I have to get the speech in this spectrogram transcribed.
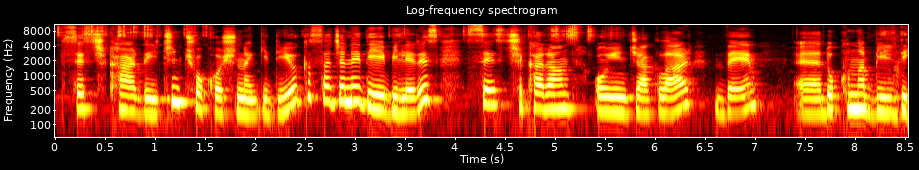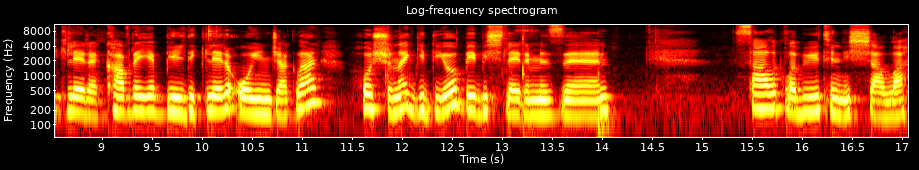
ses çıkardığı için çok hoşuna gidiyor. Kısaca ne diyebiliriz? Ses çıkaran oyuncaklar ve e, dokunabildikleri, kavrayabildikleri oyuncaklar hoşuna gidiyor bebişlerimizin. Sağlıkla büyütün inşallah.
